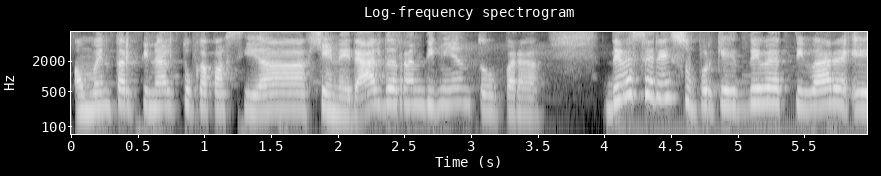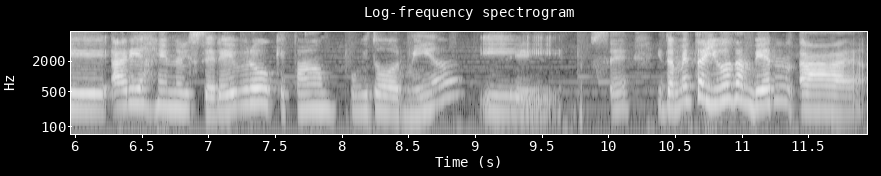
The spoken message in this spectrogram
aumenta al final tu capacidad general de rendimiento para... Debe ser eso, porque debe activar eh, áreas en el cerebro que están un poquito dormidas y no sé. Y también te ayuda también a,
